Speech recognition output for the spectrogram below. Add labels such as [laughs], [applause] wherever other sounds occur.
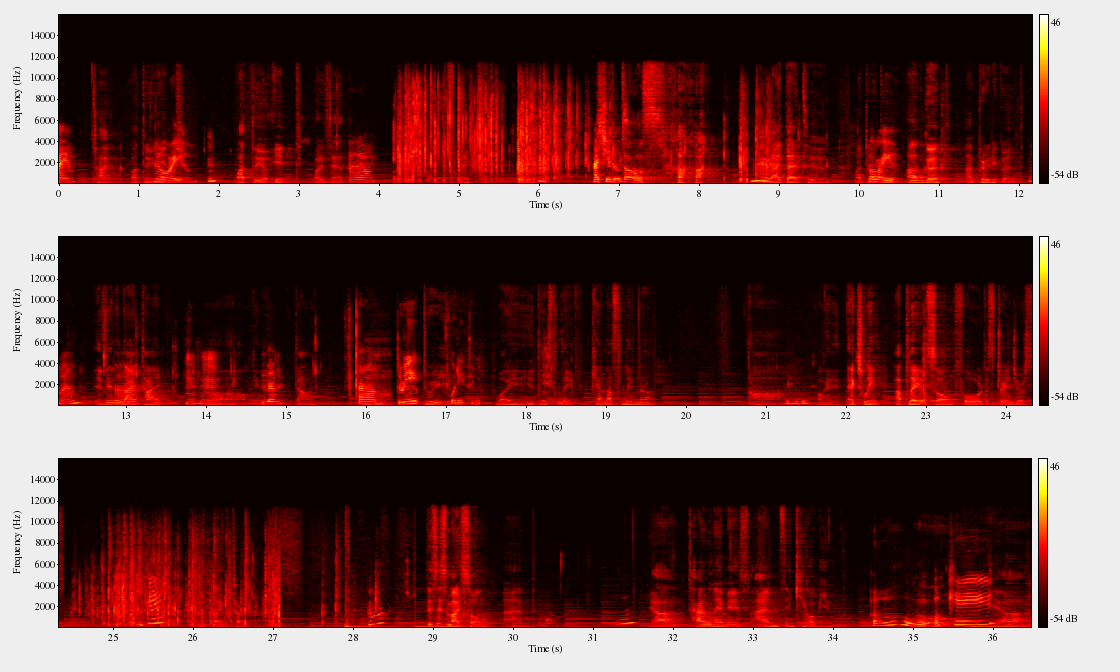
Hi. Hi. What do you How eat? are you? Mm? What do you eat? What is that? Um, Steak? Achiros. Toast. [laughs] I like that too. What do How are do? you? I'm good. I'm pretty good. Well, Is it a Uh, nighttime? mhm. Oh, okay. Then- Down. um, three Three? forty-three. Why you don't sleep? Cannot sleep now? Oh, Mm-hmm. okay. Actually, I play a song for the strangers Okay. with my guitar. Uh-huh. This is my song. Yeah, title name is "I'm Thinking of You." Oh, Oh, okay. Yeah.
